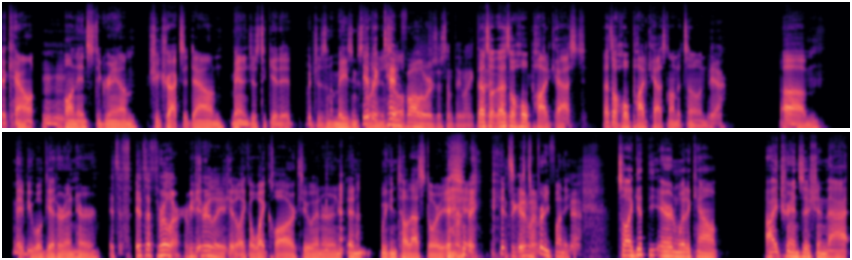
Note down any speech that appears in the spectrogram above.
account mhm. on Instagram. She tracks it down, manages to get it, which is an amazing story like ten itself. followers or something like That's that. a, that's a whole podcast. That's a whole podcast on its own. Yeah. Um, maybe we'll get her in here, It's a it's a thriller. I mean, Get- truly. get like a white claw or two in her, and, and we can tell that story. It's It's a good one. it's one. pretty funny. Yeah. So I get the Aaron Witt account. I transition that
